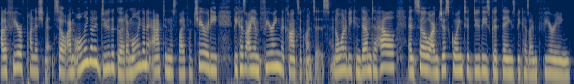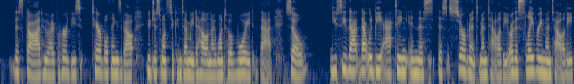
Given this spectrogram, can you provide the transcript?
out of fear of punishment. So I'm only going to do the good. I'm only going to act in this life of charity because I am fearing the consequences. I don't want to be condemned to hell. And so I'm just going to do these good things because I'm fearing this God who I've heard these terrible things about who just wants to condemn me to hell and I want to avoid that. So you see that that would be acting in this this servant mentality or this slavery mentality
